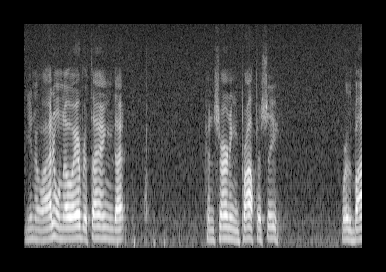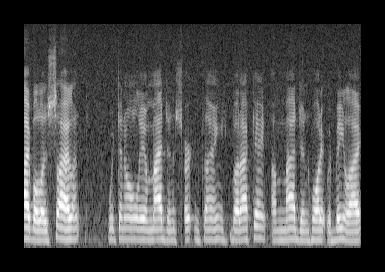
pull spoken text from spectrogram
you know, I don't know everything that concerning prophecy, where the Bible is silent. We can only imagine certain things, but I can't imagine what it would be like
